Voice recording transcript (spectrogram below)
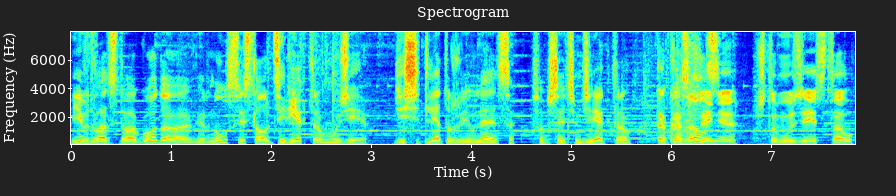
И в 22 года вернулся и стал директором музея. 10 лет уже является, собственно, этим директором. Такое Оказалось... впечатление, что музей стал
